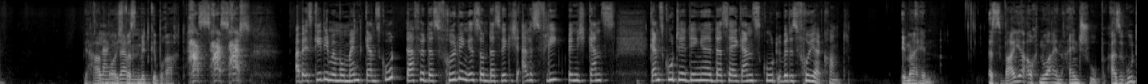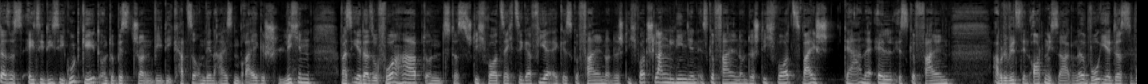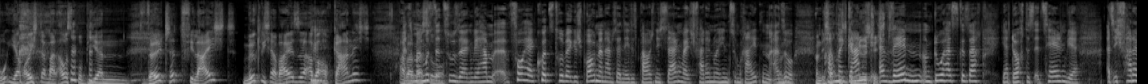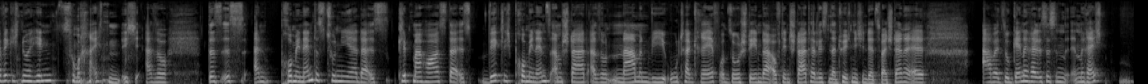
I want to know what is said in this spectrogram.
wir haben euch was mitgebracht. Hass, Hass, Hass. Aber es geht ihm im Moment ganz gut. Dafür, dass Frühling ist und dass wirklich alles fliegt, bin ich ganz, ganz guter Dinge, dass er ganz gut über das Frühjahr kommt. Immerhin. Es war ja auch nur ein Einschub. Also gut, dass es ACDC gut geht und du bist schon wie die Katze um den heißen Brei geschlichen, was ihr da so vorhabt. Und das Stichwort 60er Viereck ist gefallen und das Stichwort Schlangenlinien ist gefallen und das Stichwort zwei Sterne L ist gefallen. Aber du willst den Ort nicht sagen, ne? wo ihr das, wo ihr euch da mal ausprobieren wolltet, vielleicht, möglicherweise, aber auch gar nicht. Aber also man muss so, dazu sagen, wir haben äh, vorher kurz drüber gesprochen, dann habe ich gesagt, nee, das brauche ich nicht sagen, weil ich fahre da nur hin zum Reiten. Also und ich braucht man gar nicht genötigt. erwähnen. Und du hast gesagt, ja doch, das erzählen wir. Also ich fahre da wirklich nur hin zum Reiten. Ich, also das ist ein prominentes Turnier, da ist Klippmar Horst, da ist wirklich Prominenz am Start, also Namen wie Uta Gräf und so stehen da auf den Starterlisten, natürlich nicht in der Zwei-Sterne-L, aber so generell ist es ein, ein recht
